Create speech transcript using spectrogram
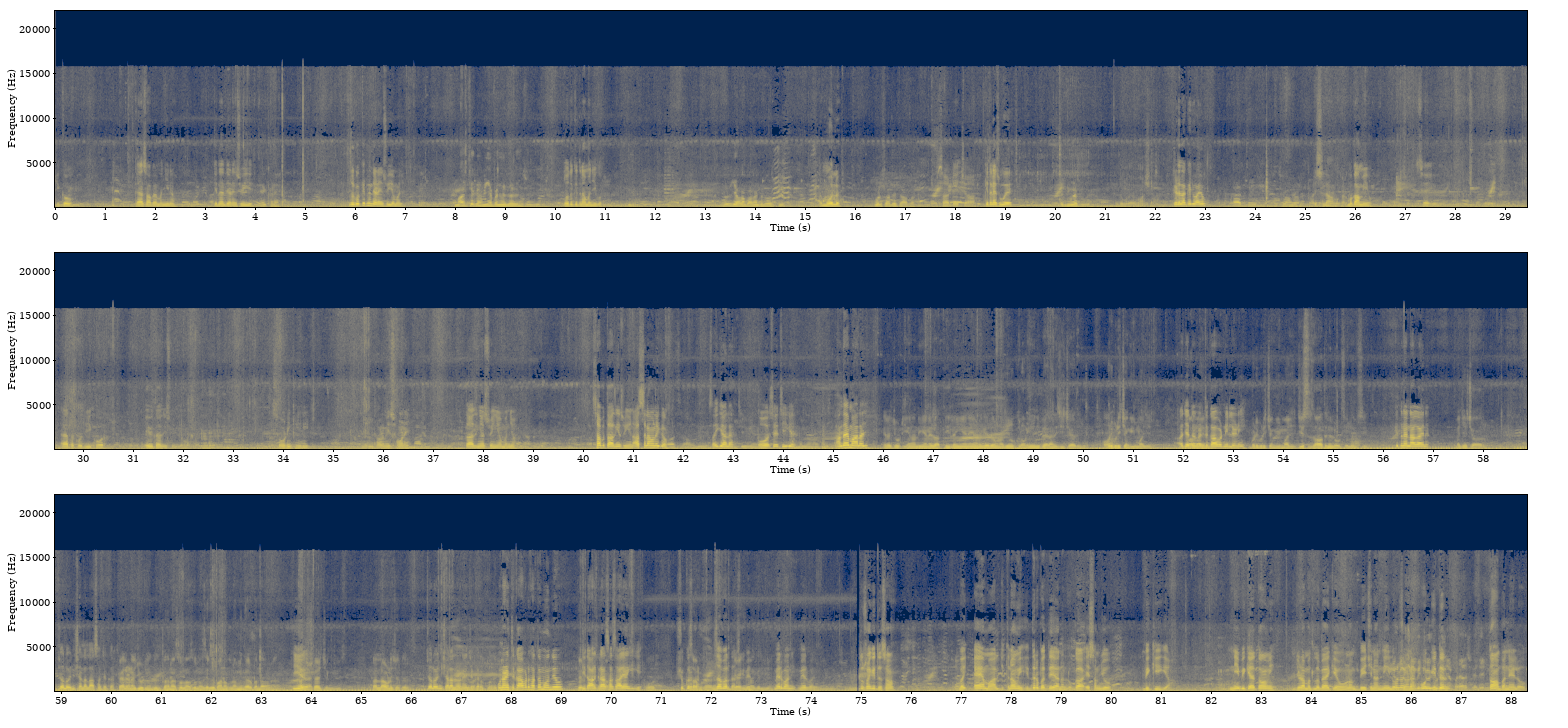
ठीक हो। क्या हिसाब है मंजी ना कितने देने सुई है? बुजुर्गो कितने देने सुई है मज? मास कितने भी पंद्रह दिन दुध कितना मंजी को? ग्यारह बारह किलो तो मुल? मुझ साढ़े चार साढ़े चार। कितने सुए जुए जुए दुए माशा केड़े इलाके जो आयो इस्लाम मकामी हो। सही। ਇਹ ਤੱਕੋ ਜੀ ਇੱਕ ਹੋਰ ਇਹ ਵੀ ਤਾਂ ਇਸ ਵੀ ਸੋਹਣੀ ਖੀਰੀ। ਥੋੜੀ ਵੀ ਸੋਹਣੇ। ਤਾਜ਼ੀਆਂ ਸੂਈਆਂ ਮੰਨਿਓ ਸਭ ਤਾਜ਼ੀਆਂ ਸੂਈਆਂ ਅਸਲਾਮ ਅਲੈਕਮ। ਸਹੀ ਗੱਲ ਹੈ। ਹੋਰ ਸੇ ਠੀਕ ਹੈ? ਆਂਦਾ ਮਾਲ ਆ ਜੀ ਇਹਦਾ ਝੂਟੀਆਂ ਆਂਦੀਆਂ ਨੇ ਰਾਤੀ ਲਈਆਂ ਨੇ ਆਣ ਤੇ ਹੁਣ ਅਜੇ ਖਲੋਣੀ ਨਹੀਂ ਪੈਰਾਂ ਦੀ ਚੀਚਾ ਦੀ ਬੜੀ ਬੜੀ ਚੰਗੀ ਮੱਝ ਅਜੇ ਤਾਂ ਥਕਾਵਟ ਨਹੀਂ ਲੈਣੀ? ਬੜੀ ਬੜੀ ਚੰਗੀ ਮੱਝ ਜਿਸ ਜ਼ਾਤ ਨੇ ਲੋੜ ਸੋ ਲੋੜ ਸੀ। ਕਿਤਨੇ ਨਾਗ ਆਏ ਨੇ? ਮੱਝੇ ਚਾਰ। चलो इंशाल्लाह लासा चक्कर। पहले ना जोड़ियाँ दूध पंद्रह सोलह सिर दबानों को लामी बंदा आना ये शायद चंगी कल लाओ चक्कर। चलो इंशाल्लाह लाने चक्कर। उन्होंने थकावट खत्म होंदे हो? दीदार करासा सारे की शुक्र ज़बरदस्त। मेहरबानी मेहरबानी। तुसा की दसा भाई ए माल जितना भी इधर बदे या ना लुगा ये समझो बिकी गया नहीं बिका तो भी ਜਿਹੜਾ ਮਤਲਬ ਹੈ ਕਿ ਹੁਣ ਵੇਚਣਾ ਨਹੀਂ ਲੋਕ ਚਾਹਣਾ ਉਹ ਇਧਰ ਤਾਂ ਬਨੇ ਲੋਕ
